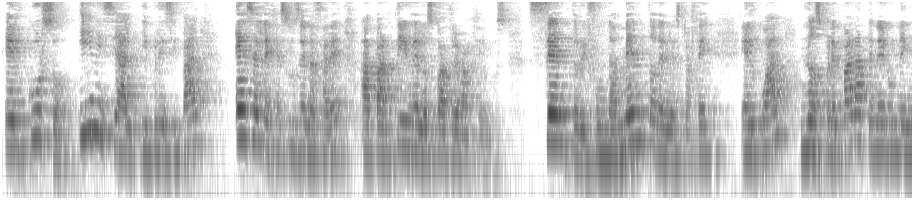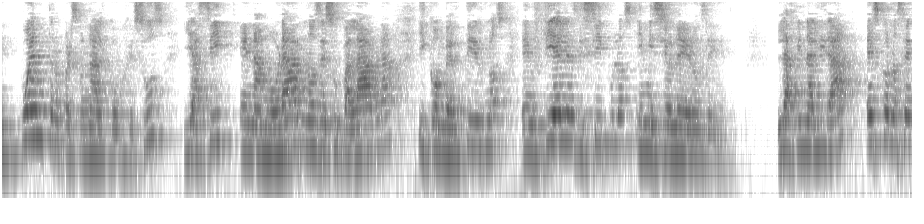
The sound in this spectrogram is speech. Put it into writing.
El curso inicial y principal es el de Jesús de Nazaret a partir de los cuatro evangelios, centro y fundamento de nuestra fe, el cual nos prepara a tener un encuentro personal con Jesús y así enamorarnos de su palabra y convertirnos en fieles discípulos y misioneros de Él. La finalidad es conocer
